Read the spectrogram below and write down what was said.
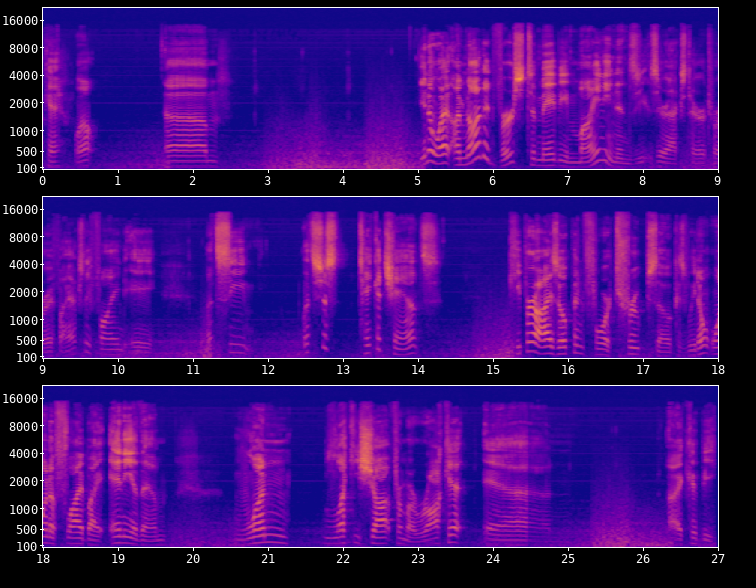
Okay, well. Um, you know what? I'm not adverse to maybe mining in Zirax territory if I actually find a. Let's see. Let's just take a chance. Keep our eyes open for troops, though, because we don't want to fly by any of them. One lucky shot from a rocket, and I could be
